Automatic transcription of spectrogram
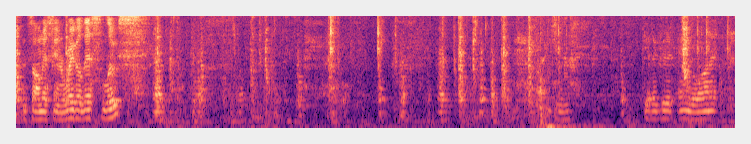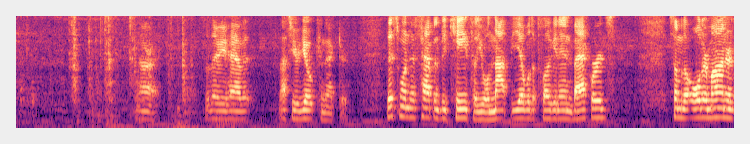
And so I'm just going to wiggle this loose. I can get a good angle on it. Alright, so there you have it. That's your yoke connector. This one just happens to be keyed, so you will not be able to plug it in backwards. Some of the older monitors,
